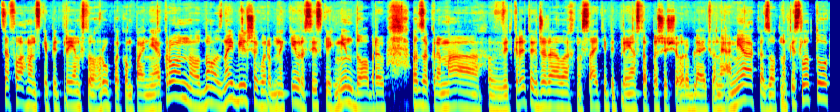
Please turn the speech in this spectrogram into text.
Це флагманське підприємство групи компанії Акрон, одного з найбільших виробників російських міндобрив. От, зокрема, в відкритих джерелах на сайті підприємства пишуть, що виробляють вони аміак, аміак, азотну кислоту,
